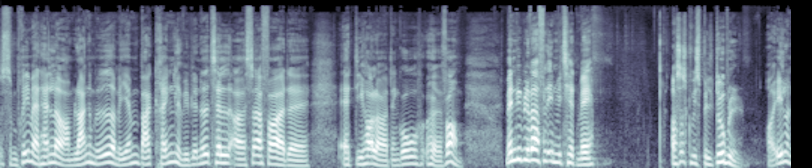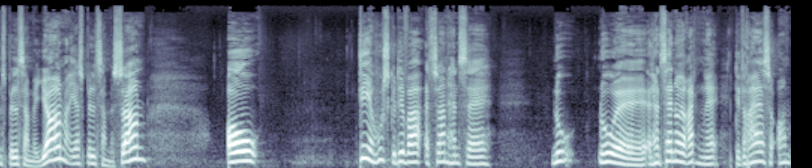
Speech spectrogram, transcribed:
som primært handler om lange møder med hjemmebagt kringle. Vi bliver nødt til at sørge for, at, øh, at de holder den gode øh, form. Men vi blev i hvert fald inviteret med. Og så skulle vi spille dubbel. Og Elon spillede sammen med Jørgen, og jeg spillede sammen med Søren. Og det jeg husker, det var, at Søren han sagde, nu, nu, øh, at han sagde noget i retning af, det drejer sig om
